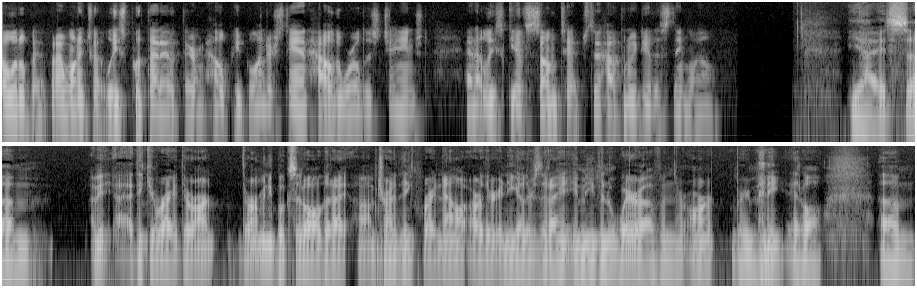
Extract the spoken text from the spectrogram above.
a little bit, but I wanted to at least put that out there and help people understand how the world has changed and at least give some tips to how can we do this thing well. Yeah, it's um I mean I think you're right. There aren't there aren't many books at all that I I'm trying to think right now are there any others that I am even aware of and there aren't very many at all. Um,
